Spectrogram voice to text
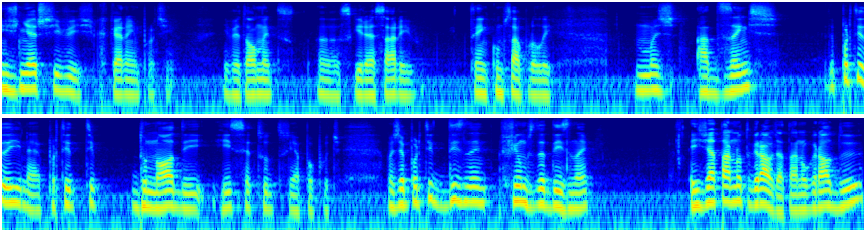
engenheiros civis que querem, pronto, eventualmente uh, seguir essa área e têm que começar por ali. Mas há desenhos a partir daí, né? A partir de, tipo do Nod e e isso é tudo já para putos. Mas a partir de Disney, filmes da Disney, aí já está no outro grau, já está no grau de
